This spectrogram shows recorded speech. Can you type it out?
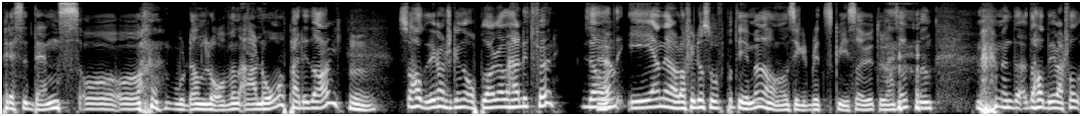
presedens og, og hvordan loven er nå, per i dag, så hadde de kanskje kunnet oppdaga det her litt før. Hvis jeg hadde Ja. hatt én jævla filosof på teamet, han hadde sikkert blitt skvisa ut uansett, men, men da det hadde i hvert fall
